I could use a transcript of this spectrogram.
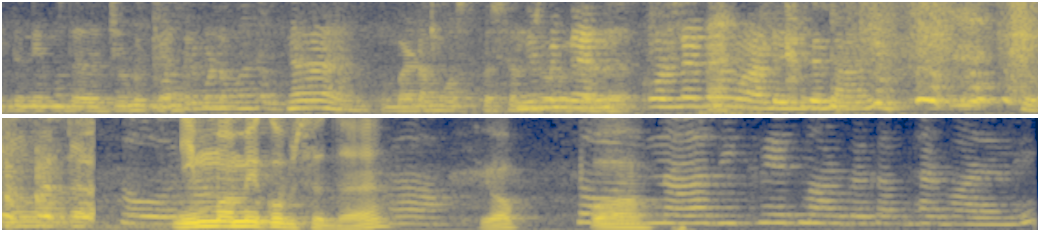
ಇದು ನಿಮ್ದು ಜುಡುಕ್ ಮೇಡಮ್ ಹಾಂ. ಮೇಡಮ್ ಅವ್ರ ಸ್ಪೆಷಲ್ ನೆನೆಸ್ಕೊಂಡೇನೆ ಮಾಡಿದ್ದೆ ನಾನು. ನಿಮ್ಮ ಮಮ್ಮಿ ಕುಬ್ಸದ ಸೊ ನಾ ರೀಕ್ರಿಯೇಟ್ ಮಾಡ್ಬೇಕಂತ ಹೇಳಿ ಮಾಡೇನಿ.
